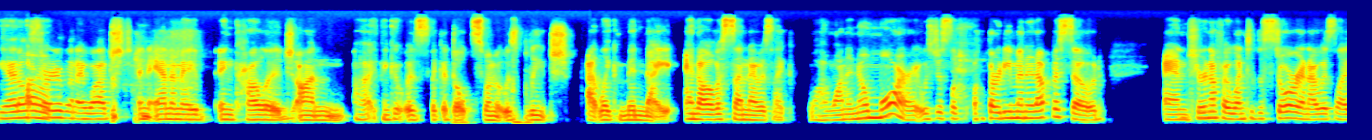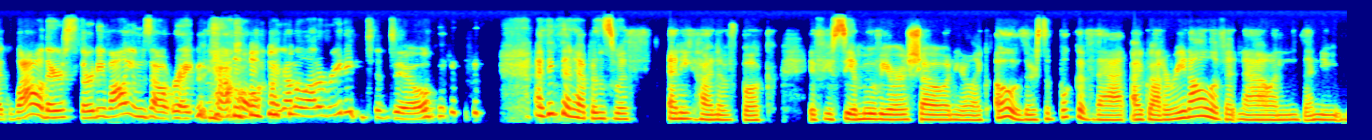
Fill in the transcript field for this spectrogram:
Yeah, it all, all started right. when I watched an anime in college on, uh, I think it was like Adult Swim. It was Bleach at like midnight. And all of a sudden I was like, well, I want to know more. It was just like a 30 minute episode. And sure mm-hmm. enough, I went to the store and I was like, wow, there's 30 volumes out right now. I got a lot of reading to do. I think that happens with any kind of book. If you see a movie or a show and you're like, oh, there's a book of that, I've got to read all of it now. And then you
